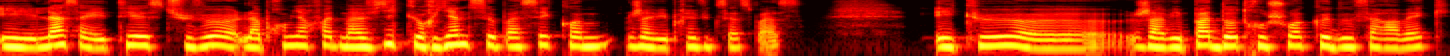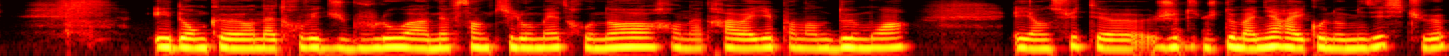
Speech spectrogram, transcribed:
Et là ça a été si tu veux la première fois de ma vie que rien ne se passait comme j'avais prévu que ça se passe et que euh, j'avais pas d'autre choix que de faire avec. Et donc euh, on a trouvé du boulot à 900 km au nord, on a travaillé pendant deux mois et ensuite euh, de manière à économiser si tu veux.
